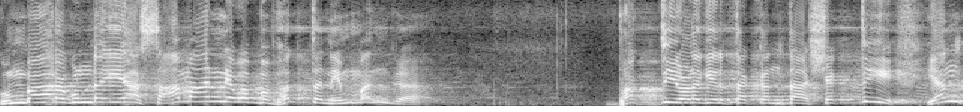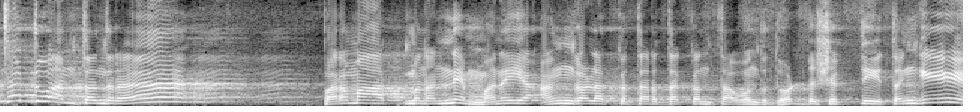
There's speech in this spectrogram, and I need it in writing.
ಕುಂಬಾರ ಗುಂಡಯ್ಯ ಸಾಮಾನ್ಯ ಒಬ್ಬ ಭಕ್ತ ನಿಮ್ಮಂಗ. ಭಕ್ತಿಯೊಳಗಿರ್ತಕ್ಕಂಥ ಶಕ್ತಿ ಎಂಥದ್ದು ಅಂತಂದ್ರೆ ಪರಮಾತ್ಮನನ್ನೇ ಮನೆಯ ಅಂಗಳಕ್ಕೆ ತರತಕ್ಕಂಥ ಒಂದು ದೊಡ್ಡ ಶಕ್ತಿ. ತಂಗಿ,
